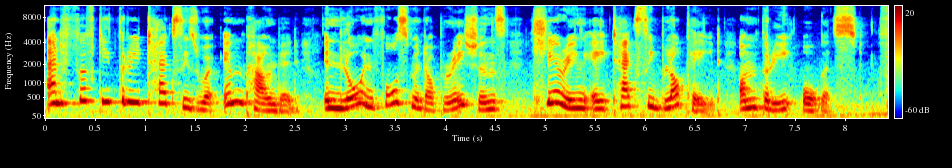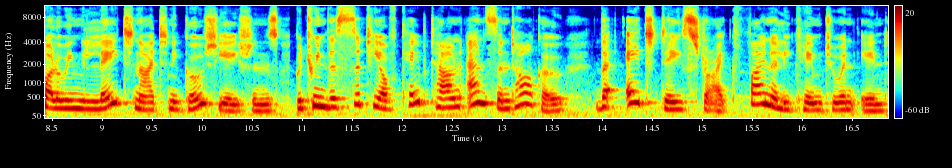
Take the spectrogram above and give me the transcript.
and 53 taxis were impounded in law enforcement operations clearing a taxi blockade on 3 August following late night negotiations between the city of Cape Town and Santaco, the eight day strike finally came to an end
